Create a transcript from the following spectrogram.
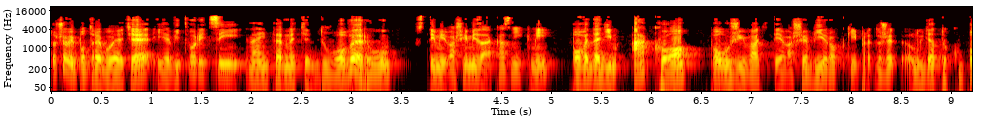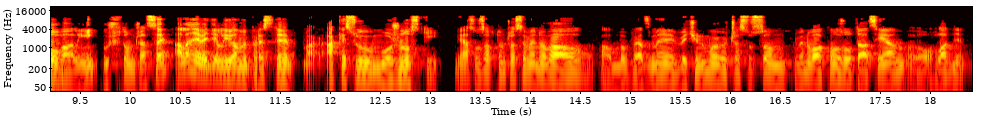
to čo vy potrebujete je vytvoriť si na internete dôveru s tými vašimi zákazníkmi, povedať im, ako používať tie vaše výrobky, pretože ľudia to kupovali už v tom čase, ale nevedeli veľmi presne, aké sú možnosti. Ja som sa v tom čase venoval, alebo viac menej väčšinu môjho času som venoval konzultáciám ohľadne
